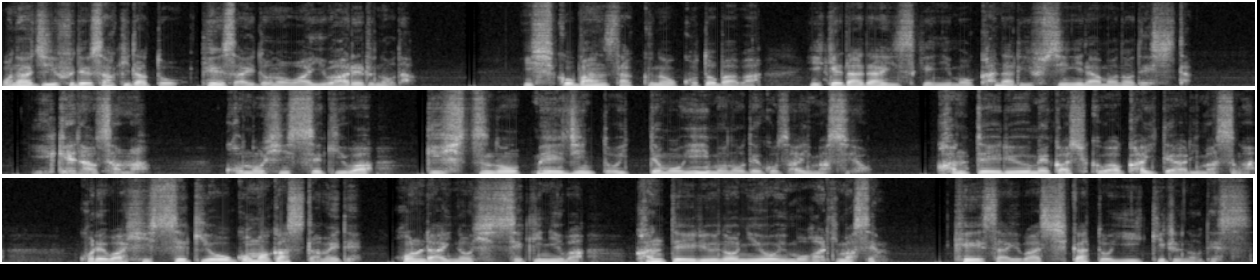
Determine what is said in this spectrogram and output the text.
同じ筆先だと慶斎殿は言われるのだ。石子万作の言葉は池田大輔にもかなり不思議なものでした。池田様、この筆跡は義筆の名人と言ってもいいものでございますよ。鑑定流めかしくは書いてありますが、これは筆跡をごまかすためで、本来の筆跡には鑑定流の匂いもありません。慶斎は死かと言い切るのです。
